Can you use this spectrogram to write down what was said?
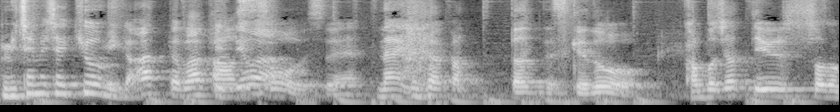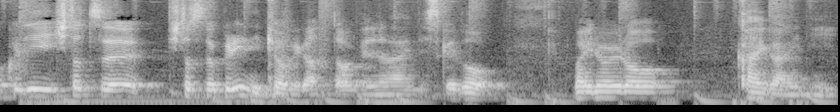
めちゃめちゃ興味があったわけあではそうですね。ない。なかったんですけど、カンボジアっていうその国一つ、一つの国に興味があったわけじゃないんですけど、まあいろいろ海外に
